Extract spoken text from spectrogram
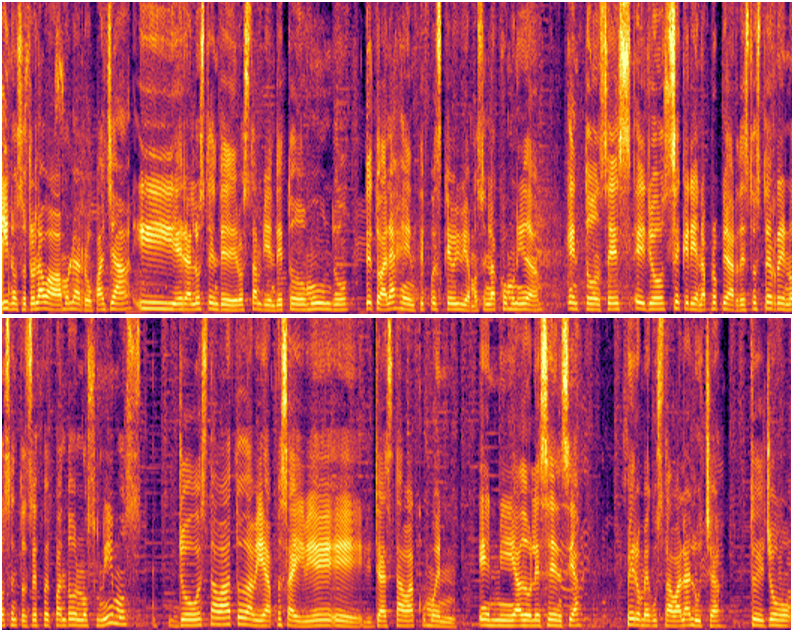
y nosotros lavábamos la ropa allá y eran los tendederos también de todo mundo, de toda la gente pues que vivíamos en la comunidad. Entonces ellos se querían apropiar de estos terrenos, entonces fue cuando nos unimos. Yo estaba todavía, pues ahí eh, ya estaba como en, en mi adolescencia, pero me gustaba la lucha. Entonces yo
